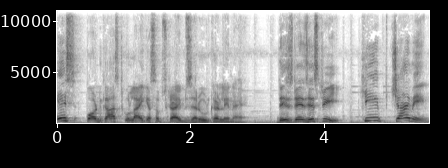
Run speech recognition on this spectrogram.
इस पॉडकास्ट को लाइक या सब्सक्राइब ज़रूर कर लेना है। This day's history keep chiming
